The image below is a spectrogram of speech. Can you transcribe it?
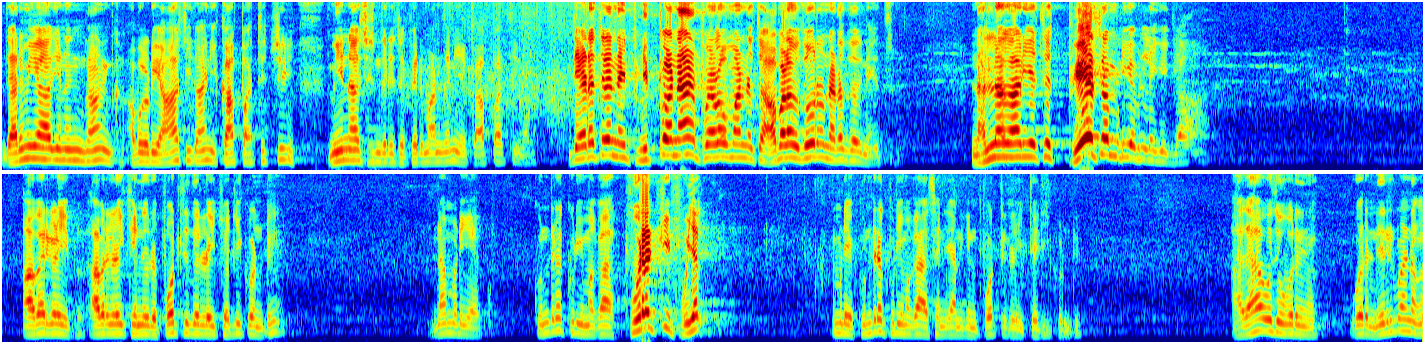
தர்மியாதீனம் தான் அவருடைய ஆசை தான் நீ காப்பாற்றிச்சு மீனாட்சி சுந்தரித்த பெருமான் தான் நீ காப்பாற்றினான் இந்த இடத்துல நான் நிற்பேனா பிளவமான்னு அவ்வளவு தூரம் நடந்தது நேற்று. நல்ல காரியத்தை பேச முடியவில்லை ஐயா. அவர்களை அவர்களுக்கு என்னுடைய போற்றுதலை சொல்லிக்கொண்டு நம்முடைய குன்றக்குடி மகா புரட்சி புயல் நம்முடைய குன்றக்குடி மகா சன்னிதானத்தின் போற்றுகளை தெரிவிக்கொண்டு அதாவது ஒரு ஒரு நிறுவனம்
